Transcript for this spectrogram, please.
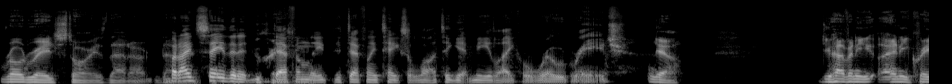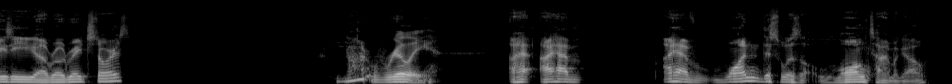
road rage stories that are. That but I'd say that it definitely it definitely takes a lot to get me like road rage. yeah. Do you have any any crazy uh, road rage stories? Not really. I I have I have one. This was a long time ago,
